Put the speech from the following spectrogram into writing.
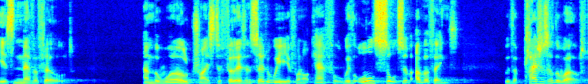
it's never filled and the world tries to fill it, and so do we if we're not careful, with all sorts of other things, with the pleasures of the world.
